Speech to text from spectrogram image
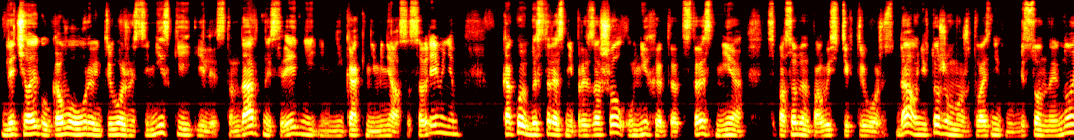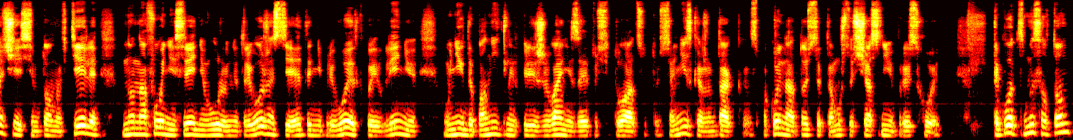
Для человека, у кого уровень тревожности низкий или стандартный, средний, никак не менялся со временем, какой бы стресс ни произошел, у них этот стресс не способен повысить их тревожность. Да, у них тоже может возникнуть бессонные ночи, симптомы в теле, но на фоне среднего уровня тревожности это не приводит к появлению у них дополнительных переживаний за эту ситуацию. То есть они, скажем так, спокойно относятся к тому, что сейчас с ними происходит. Так вот, смысл в том,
